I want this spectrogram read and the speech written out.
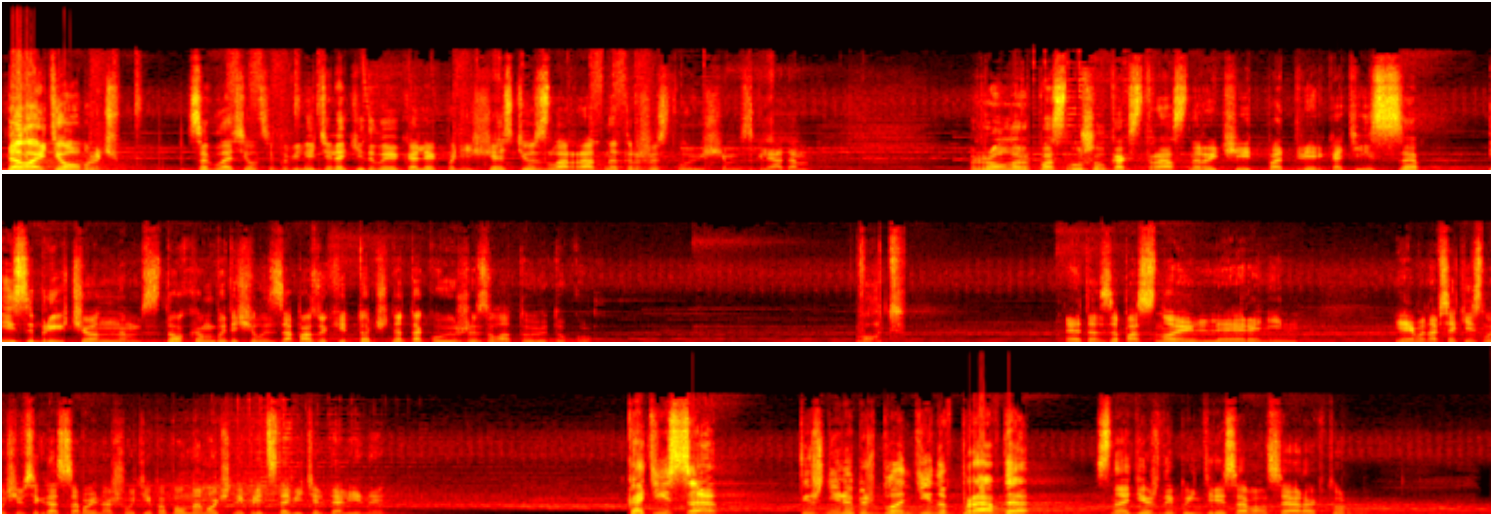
«Давайте обруч!» — согласился повелитель, окидывая коллег по несчастью злорадно торжествующим взглядом. Роллер послушал, как страстно рычит под дверь Катисса, и с облегченным вздохом вытащил из-за пазухи точно такую же золотую дугу. «Вот. Это запасной леренин. Я его на всякий случай всегда с собой ношу, типа полномочный представитель долины». «Катиса, ты же не любишь блондинов, правда?» С надеждой поинтересовался Арактур.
